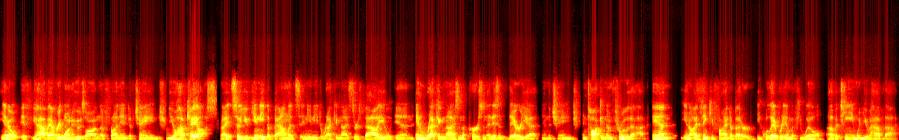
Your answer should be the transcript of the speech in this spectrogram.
you know, if you have everyone who's on the front end of change, you'll have chaos, right? So you, you need to balance and you need to recognize there's value in and recognizing the person that isn't there yet in the change and talking them through that. And, you know, I think you find a better equilibrium, if you will, of a team when you have that.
